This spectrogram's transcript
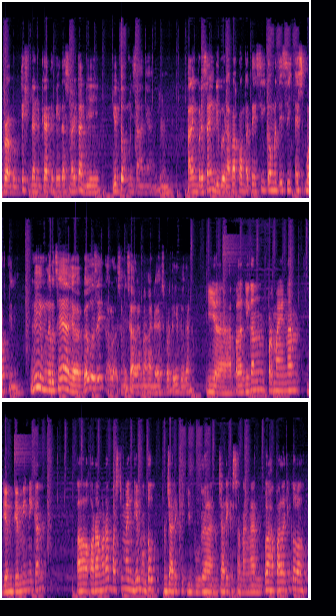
produktif dan kreativitas mereka di YouTube misalnya dan saling bersaing di beberapa kompetisi kompetisi e-sport ini. Ini menurut saya ya bagus sih kalau semisal emang ada seperti itu kan. Iya, apalagi kan permainan game-game ini kan eh, orang-orang pasti main game untuk mencari hiburan, cari kesenangan. Wah, apalagi kalau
